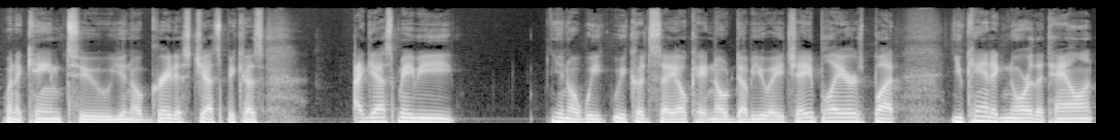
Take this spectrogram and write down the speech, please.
when it came to you know greatest Jets because I guess maybe you know, we, we could say, okay, no WHA players, but you can't ignore the talent.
